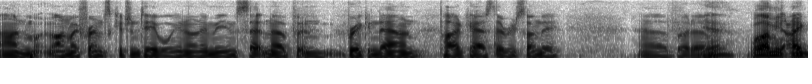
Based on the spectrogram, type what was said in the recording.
on on my friend's kitchen table. You know what I mean? Setting up and breaking down podcast every Sunday. Uh, but um, Yeah. Well, I mean, I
